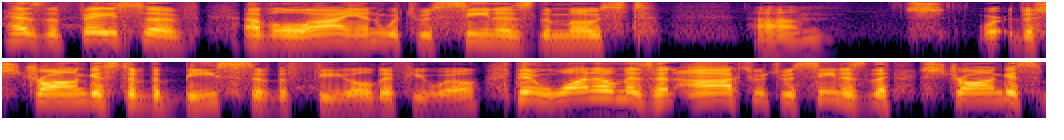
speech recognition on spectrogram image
has the face of, of a lion, which was seen as the most, um, the strongest of the beasts of the field, if you will. Then one of them is an ox, which was seen as the strongest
